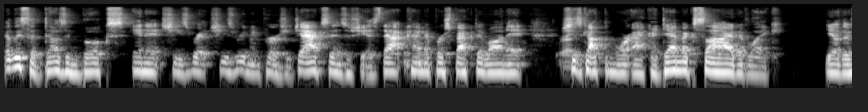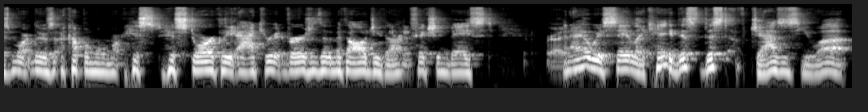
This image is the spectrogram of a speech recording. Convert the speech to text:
at least a dozen books in it. She's read she's reading Percy Jackson, so she has that kind mm-hmm. of perspective on it. Right. She's got the more academic side of like, you know, there's more there's a couple more, more his, historically accurate versions of the mythology that aren't mm-hmm. fiction based Right. And I always say like, hey, this this stuff jazzes you up.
